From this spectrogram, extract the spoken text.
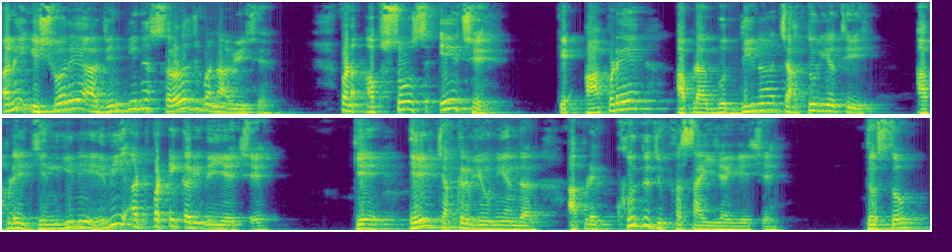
અને ઈશ્વરે આ જિંદગીને સરળ જ બનાવી છે. પણ અફસોસ એ છે કે આપણે આપણા બુદ્ધિના ચાતુર્યથી આપણે જિંદગીની એવી અટપટી કરી દઈએ છીએ કે એ ચક્રવ્યૂહની અંદર આપણે ખુદ જ ફસાઈ જઈએ છીએ. દોસ્તો,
